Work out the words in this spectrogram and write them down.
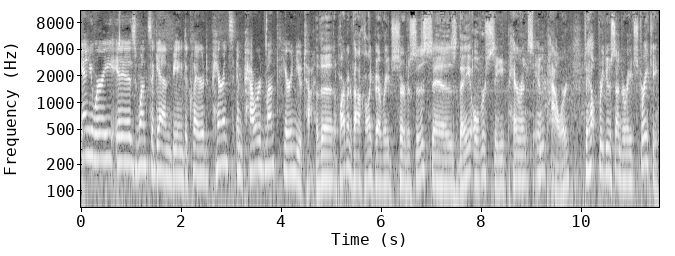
January is once again being declared Parents Empowered Month here in Utah. The Department of Alcoholic Beverage Services says they oversee Parents Empowered to help reduce underage drinking.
